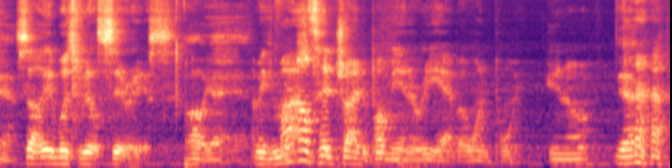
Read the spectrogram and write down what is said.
Yeah. So it was real serious. Oh yeah, yeah. I mean, Miles had tried to put me in a rehab at one point. You know. Yeah.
